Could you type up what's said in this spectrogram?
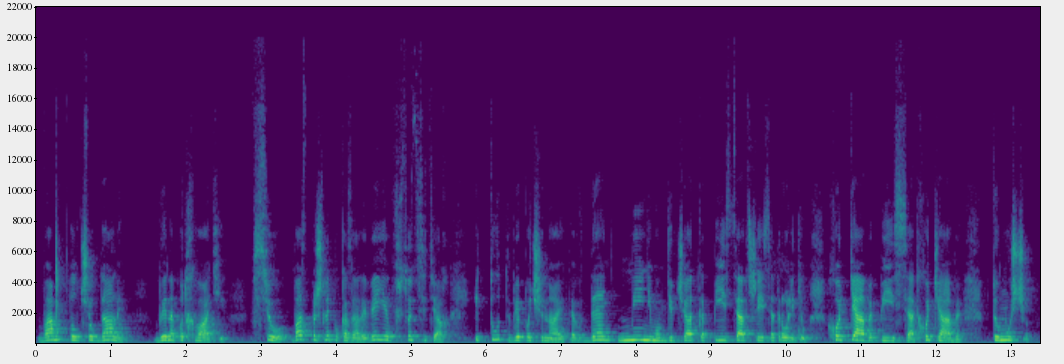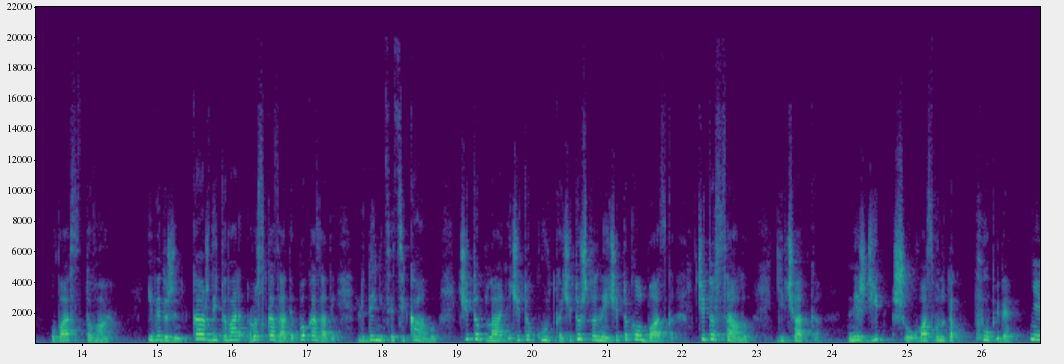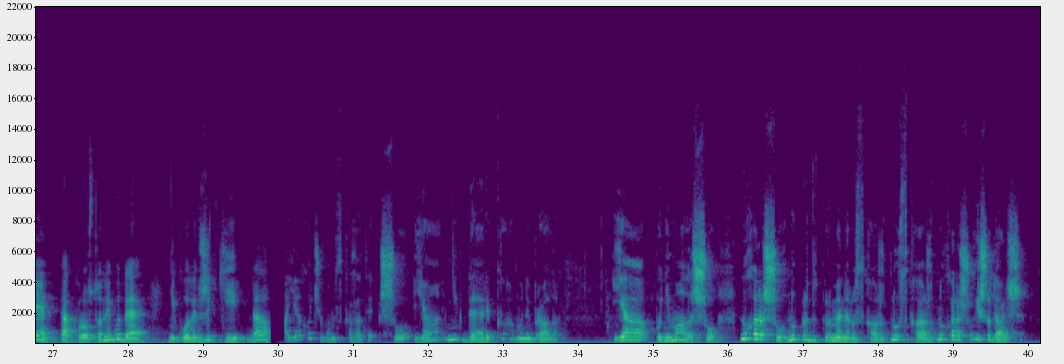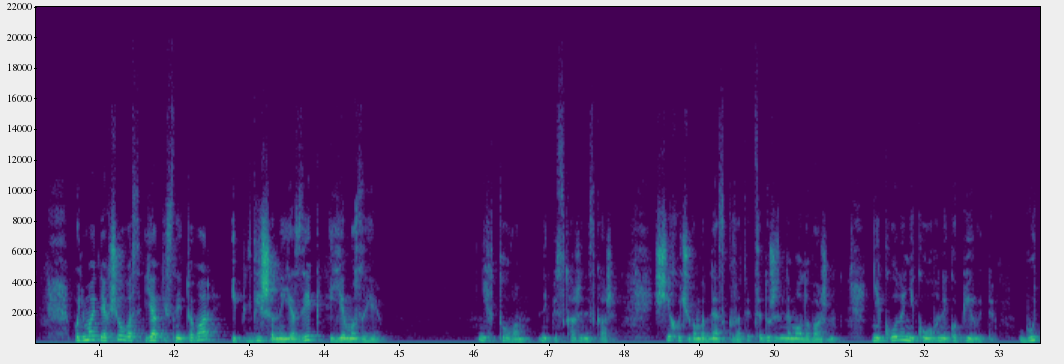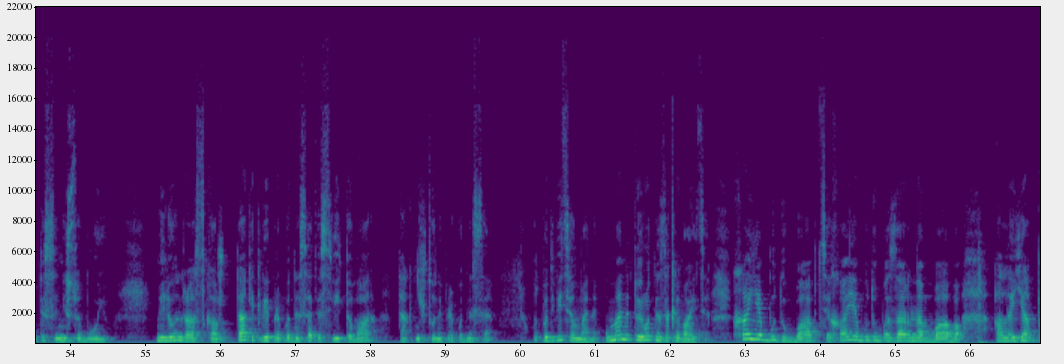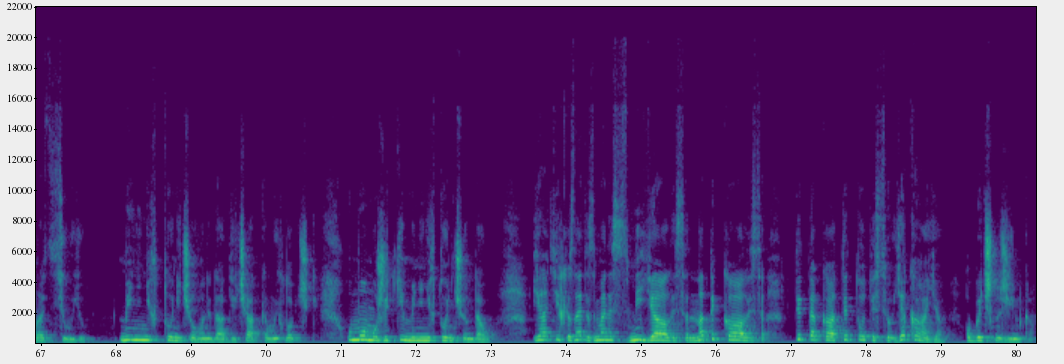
Вам толчок дали, ви на подхваті. Все, вас прийшли, показали, ви є в соцсетях. І тут ви починаєте в день мінімум, дівчатка, 50-60 роликів, хоча б 50, хоча б. Тому що у вас товар. І ви должен кожний товар розказати, показати. Людині це цікаво. Чи то плаття, чи то куртка, чи то штани, чи то колбаска, чи то сало. Дівчатка, не ждіть, що у вас воно так пфу піде. Ні, так просто не буде. Ніколи в житті. Да. А я хочу вам сказати, що я ніде рекламу не брала. Я понімала, що ну хорошо, ну прийдуть про мене розкажуть, ну скажуть, ну хорошо, і що далі? Понімаєте, якщо у вас якісний товар і підвішаний язик, і є мозги, ніхто вам не підскаже, не скаже. Ще хочу вам одне сказати, це дуже немаловажно. Ніколи нікого не копіруйте. Будьте самі собою. Мільйон раз скажу, так як ви преподнесете свій товар, так ніхто не преподнесе. От подивіться в мене, у мене той рот не закривається. Хай я буду бабця, хай я буду базарна баба, але я працюю. Мені ніхто нічого не дав, дівчатка, мої хлопчики. У моєму житті мені ніхто нічого не дав. Я тільки, знаєте, з мене сміялися, натикалися. Ти така, ти то, ти сьо. Яка я? Обична жінка.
